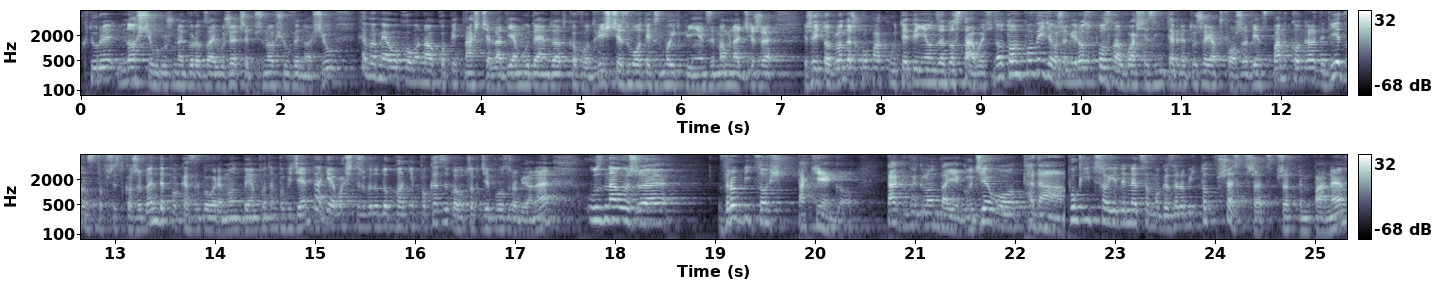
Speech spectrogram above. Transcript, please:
który nosił różnego rodzaju rzeczy, przynosił, wynosił. Chyba miał około na około 15 lat, ja mu dałem dodatkowo 200 zł z moich pieniędzy. Mam nadzieję, że jeżeli to oglądasz chłopaku, te pieniądze dostałeś. No to on powiedział, że mnie rozpoznał właśnie z internetu, że ja tworzę, więc pan Konrad, wiedząc to wszystko, że będę pokazywał remont, bo ja potem powiedziałem, tak, ja właśnie też będę dokładnie pokazywał, co gdzie było zrobione, uznał, że zrobi coś takiego. Tak wygląda jego dzieło, tada! Póki co jedyne co mogę zrobić to przestrzec przed tym panem,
